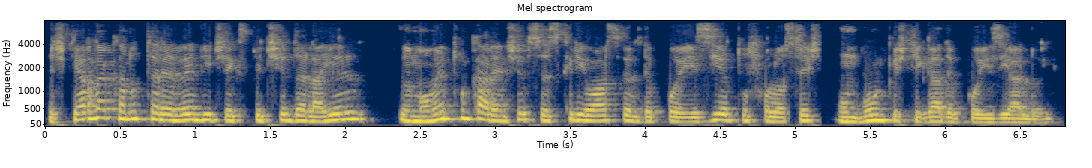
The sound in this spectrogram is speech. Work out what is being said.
Deci chiar dacă nu te revendici explicit de la el, în momentul în care începi să scrii o astfel de poezie, tu folosești un bun câștigat de poezia lui.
